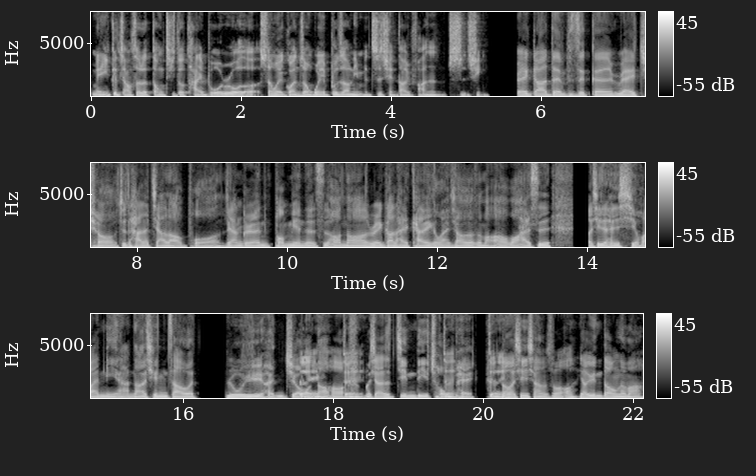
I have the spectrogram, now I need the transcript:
每一个角色的动机都太薄弱了。身为观众，我也不知道你们之前到底发生什么事情。Ray Garden 不是跟 Rachel，就是他的假老婆，两个人碰面的时候，然后 Ray Garden 还开了一个玩笑，说什么哦，我还是。我其实很喜欢你啊，然后而且你知道我入狱很久，然后我现在是精力充沛，然后我心想说哦，要运动了吗？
